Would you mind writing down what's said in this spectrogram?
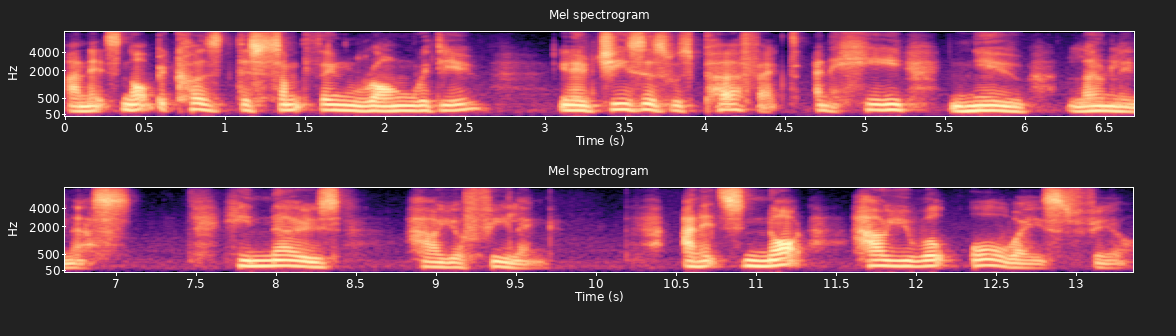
and it's not because there's something wrong with you. You know, Jesus was perfect and he knew loneliness. He knows how you're feeling. And it's not how you will always feel.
